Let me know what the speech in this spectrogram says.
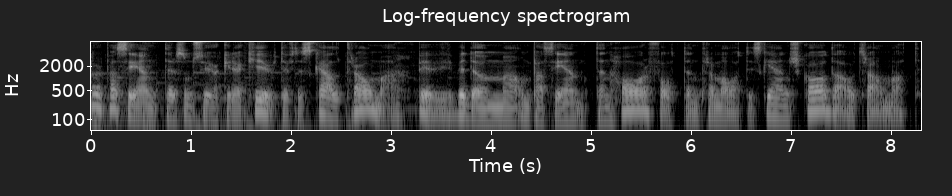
För patienter som söker akut efter skalltrauma behöver vi bedöma om patienten har fått en traumatisk hjärnskada av traumat,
